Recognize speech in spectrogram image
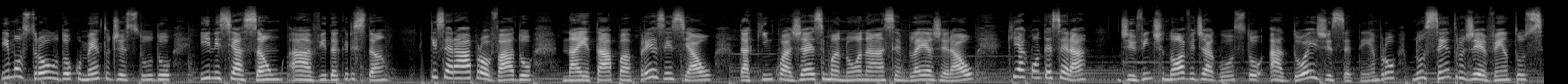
e mostrou o documento de estudo Iniciação à Vida Cristã, que será aprovado na etapa presencial da 59ª Assembleia Geral, que acontecerá de 29 de agosto a 2 de setembro no Centro de Eventos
